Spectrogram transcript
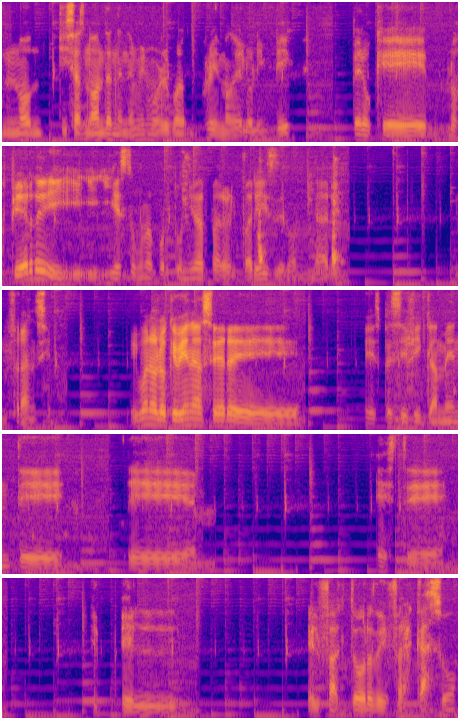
no, quizás no andan en el mismo ritmo, del Olympique, pero que los pierde y, es una oportunidad para el París de dominar en, Francia. Y bueno, lo que viene a ser eh, específicamente este el factor de fracaso,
